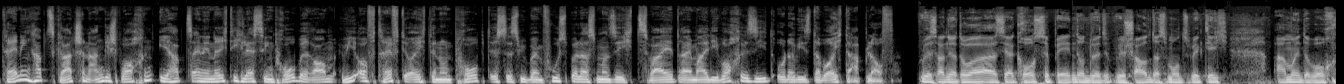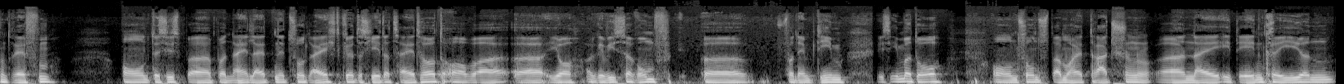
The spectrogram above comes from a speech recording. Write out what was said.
Training habt ihr gerade schon angesprochen. Ihr habt einen richtig lässigen Proberaum. Wie oft trefft ihr euch denn und probt? Ist es wie beim Fußball, dass man sich zwei, dreimal die Woche sieht oder wie ist da bei euch der Ablauf? Wir sind ja da eine sehr große Band und wir schauen, dass wir uns wirklich einmal in der Woche treffen. Und das ist bei, bei neun Leuten nicht so leicht, gell, dass jeder Zeit hat, aber äh, ja, ein gewisser Rumpf äh, von dem Team ist immer da. Und sonst haben wir halt tratschen, äh, neue Ideen kreieren,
